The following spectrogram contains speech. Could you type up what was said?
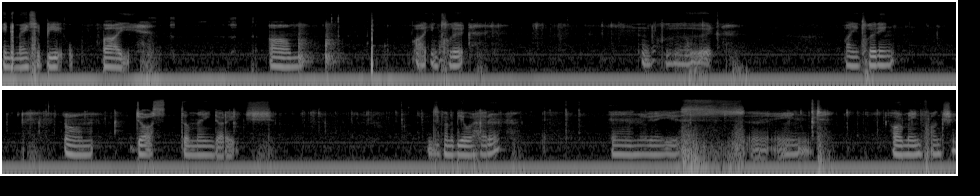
in the main CP by um by include include by including um just the main.h this is gonna be our header and we're gonna use uh, int our main function.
